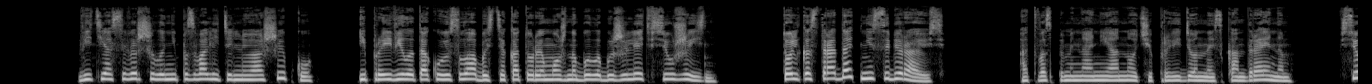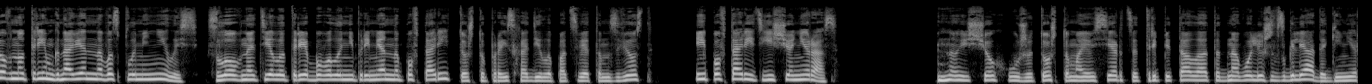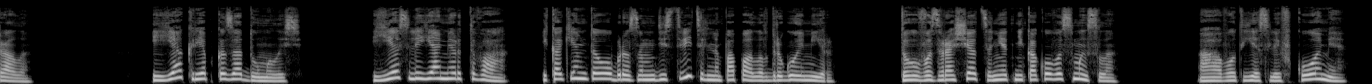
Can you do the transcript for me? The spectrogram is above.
Ведь я совершила непозволительную ошибку и проявила такую слабость, о которой можно было бы жалеть всю жизнь. Только страдать не собираюсь. От воспоминаний о ночи, проведенной с Кондрайном, все внутри мгновенно воспламенилось, словно тело требовало непременно повторить то, что происходило под светом звезд, и повторить еще не раз. Но еще хуже то, что мое сердце трепетало от одного лишь взгляда генерала. И я крепко задумалась. Если я мертва, и каким-то образом действительно попала в другой мир, то возвращаться нет никакого смысла. А вот если в коме...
